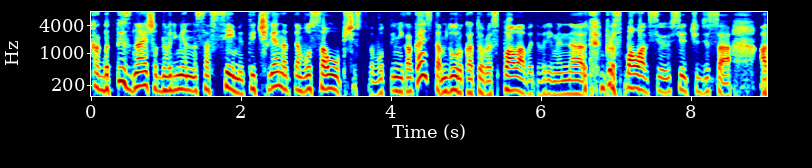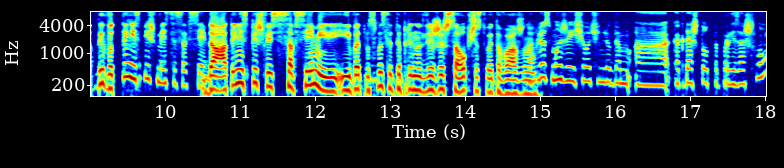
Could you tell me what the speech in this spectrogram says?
как бы ты знаешь одновременно со всеми, ты член одного сообщества. Вот ты не какая-нибудь там дура, которая спала в это время, на, проспала все, все чудеса, а ты вот... Ты не спишь вместе со всеми. Да, ты не спишь вместе со всеми, и, и в этом смысле ты принадлежишь сообществу, это важно. Плюс мы же еще очень любим, а, когда что-то произошло,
